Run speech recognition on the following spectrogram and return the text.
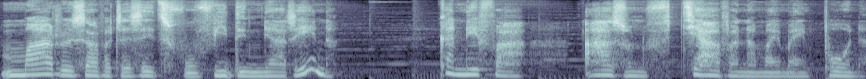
Maro ireo zavatra izay tsy voavidin'ny harena kanefa azon'ny fitiavana maimaim-poana.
